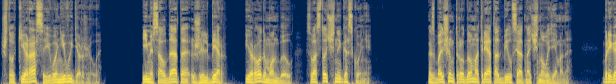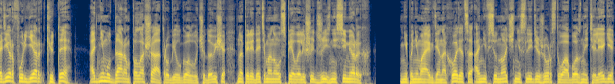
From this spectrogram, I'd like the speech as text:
что кираса его не выдержала. Имя солдата — Жильбер, и родом он был с восточной Гаскони. С большим трудом отряд отбился от ночного демона. Бригадир Фурьер Кюте одним ударом палаша отрубил голову чудовища, но перед этим оно успело лишить жизни семерых — не понимая, где находятся, они всю ночь несли дежурство у обозной телеги,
